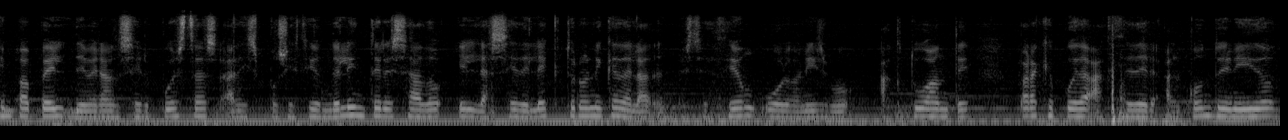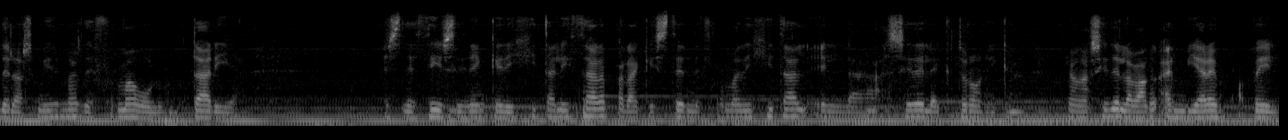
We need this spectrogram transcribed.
en papel deberán ser puestas a disposición del interesado en la sede electrónica de la administración u organismo actuante para que pueda acceder al contenido de las mismas de forma voluntaria es decir, se tienen que digitalizar para que estén de forma digital en la sede electrónica, pero aún así te la van a enviar en papel.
